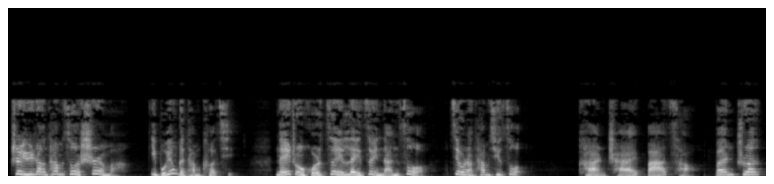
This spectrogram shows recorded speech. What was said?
至于让他们做事嘛，你不用跟他们客气，哪种活最累最难做，就让他们去做，砍柴、拔草、搬砖、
